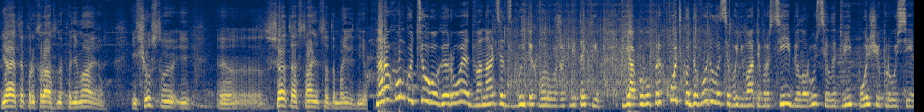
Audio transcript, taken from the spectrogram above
я это прекрасно понимаю и чувствую, и все это останется до моих дней. На рахунку цього героя 12 збитих ворожих літаків. Якову Приходько доводилося воювати в Росії, Білорусі, Литві, Польщі, Прусії.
